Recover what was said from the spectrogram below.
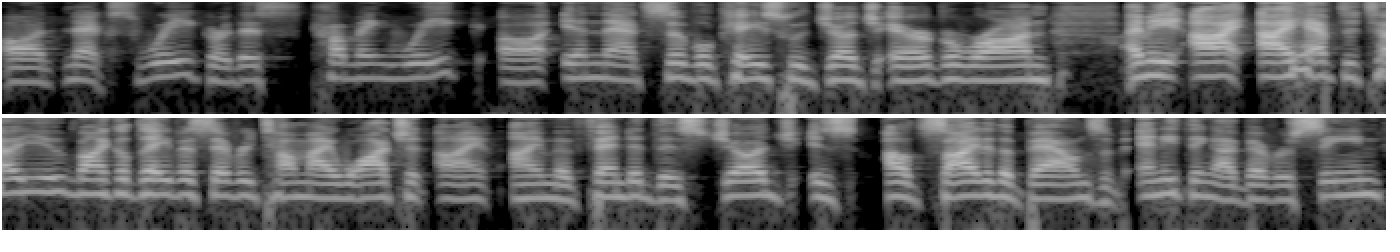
uh, next week or this coming week uh, in that civil case with Judge Engoron. I mean, I, I have to tell you, Michael Davis, every time I watch it, I, I'm offended. This judge is outside of the bounds of anything I've ever seen.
